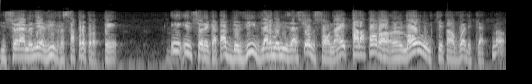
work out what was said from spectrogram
Il serait amené à vivre sa propre paix et il serait capable de vivre l'harmonisation de son être par rapport à un monde qui est en voie d'éclatement.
